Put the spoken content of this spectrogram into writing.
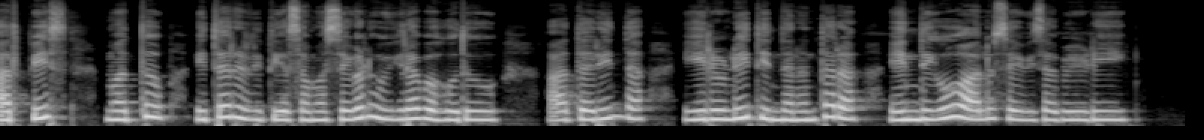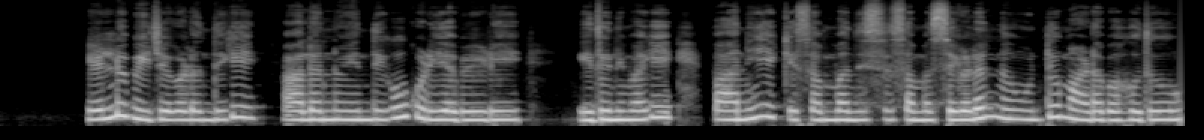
ಅರ್ಪಿಸ್ ಮತ್ತು ಇತರ ರೀತಿಯ ಸಮಸ್ಯೆಗಳು ಇರಬಹುದು. ಆದ್ದರಿಂದ ಈರುಳ್ಳಿ ತಿಂದ ನಂತರ ಎಂದಿಗೂ ಹಾಲು ಸೇವಿಸಬೇಡಿ. ಎಳ್ಳು ಬೀಜಗಳೊಂದಿಗೆ ಹಾಲನ್ನು ಎಂದಿಗೂ ಕುಡಿಯಬೇಡಿ. ಇದು ನಿಮಗೆ ಪಾನೀಯಕ್ಕೆ ಸಂಬಂಧಿಸಿದ ಸಮಸ್ಯೆಗಳನ್ನು ಉಂಟು ಮಾಡಬಹುದು.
